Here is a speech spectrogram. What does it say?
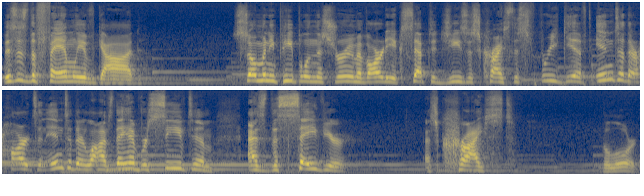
This is the family of God. So many people in this room have already accepted Jesus Christ, this free gift, into their hearts and into their lives. They have received him as the Savior, as Christ, the Lord.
